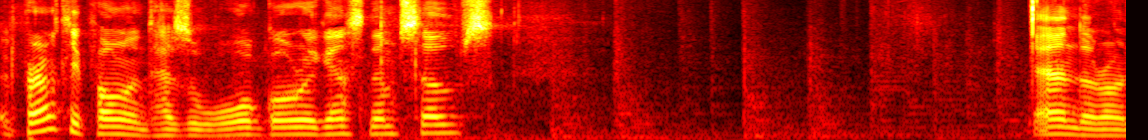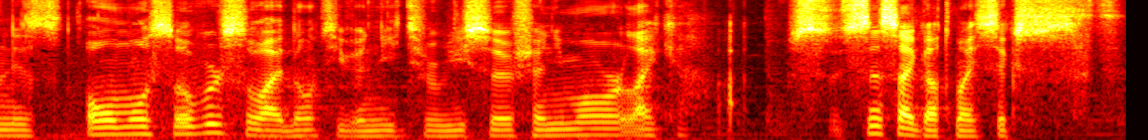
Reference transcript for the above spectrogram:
Apparently Poland has a war goal against themselves. And the run is almost over, so I don't even need to research anymore. Like, since I got my 6th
